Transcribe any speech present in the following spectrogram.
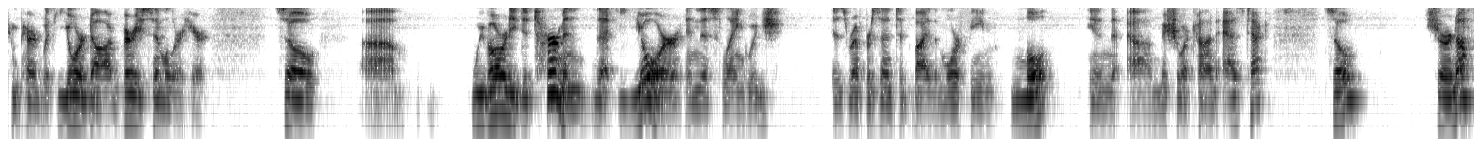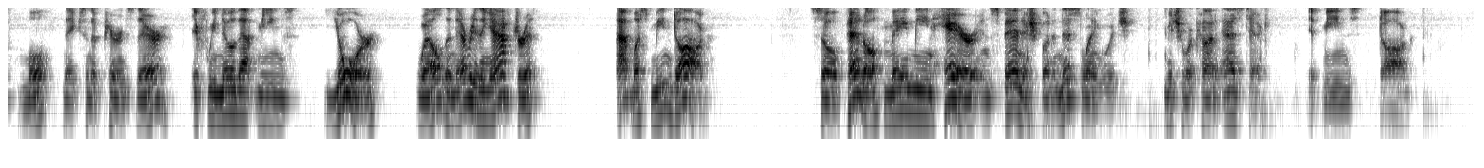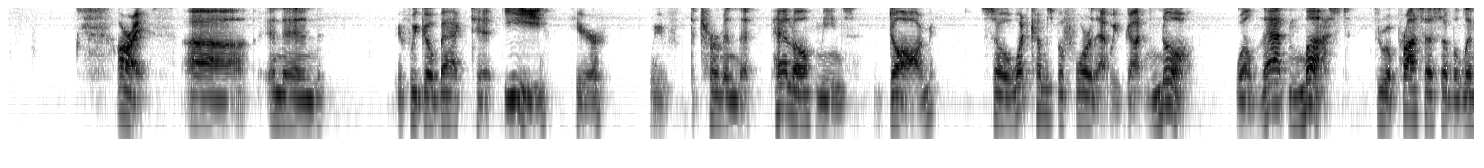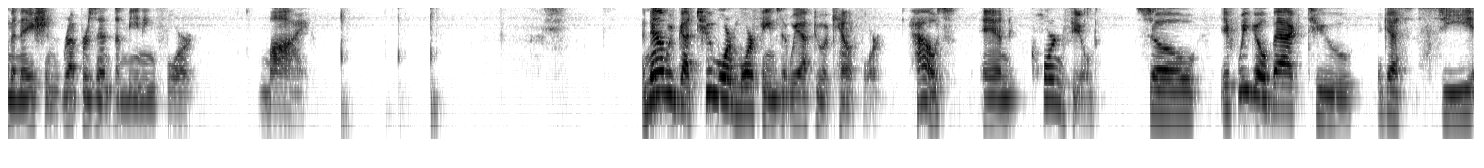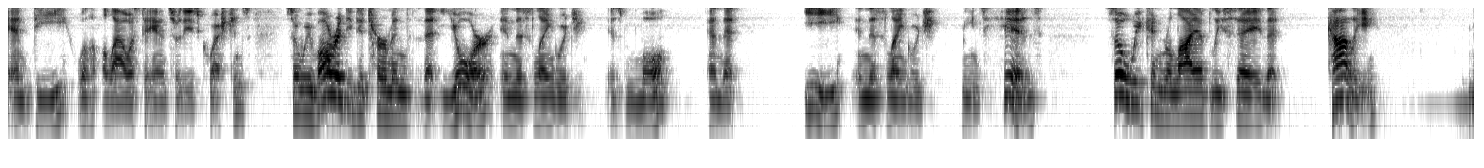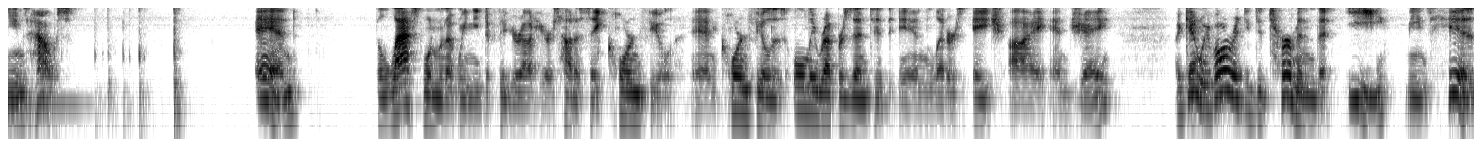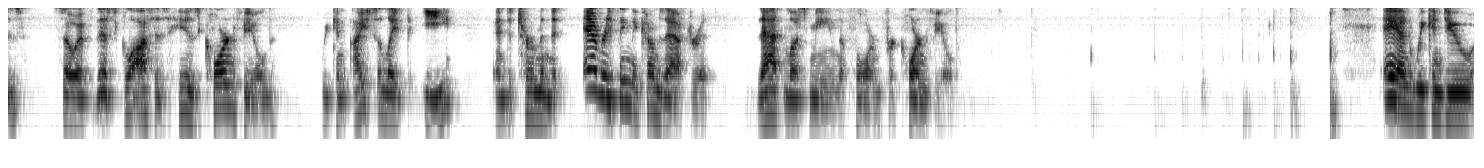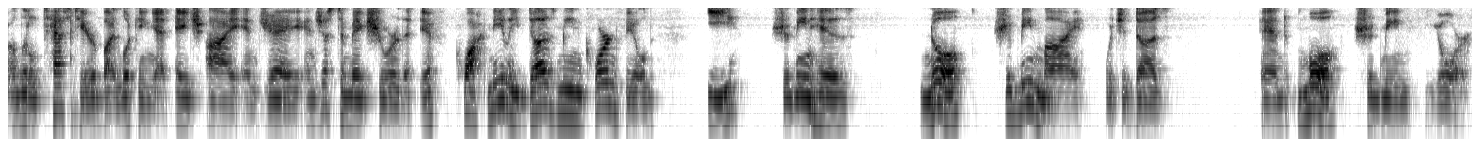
compared with your dog, very similar here. So um, we've already determined that your in this language is represented by the morpheme mo in uh, Michoacan Aztec. So sure enough, mo makes an appearance there. If we know that means your, well, then everything after it, that must mean dog. So pelo may mean hair in Spanish, but in this language, Michoacan Aztec, it means dog. All right, uh, and then if we go back to E here, we've determined that pelo means dog. So what comes before that? We've got no. Well, that must, through a process of elimination, represent the meaning for my. And now we've got two more morphemes that we have to account for, house and cornfield. So if we go back to I guess C and D will allow us to answer these questions. So we've already determined that your in this language is mo, and that E in this language means his. So we can reliably say that Kali means house. And the last one that we need to figure out here is how to say cornfield. And cornfield is only represented in letters H, I, and J. Again, we've already determined that E means his, so if this gloss is his cornfield, we can isolate the E and determine that everything that comes after it, that must mean the form for cornfield. And we can do a little test here by looking at H, I, and J, and just to make sure that if Kwachmili does mean cornfield, E should mean his, no should mean my, which it does, and mo should mean your.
